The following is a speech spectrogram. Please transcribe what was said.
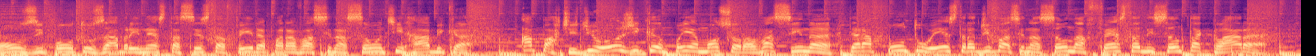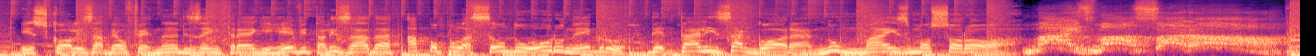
11 pontos abrem nesta sexta-feira para vacinação antirrábica. A partir de hoje, campanha Mossoró Vacina terá ponto extra de vacinação na festa de Santa Clara. Escola Isabel Fernandes é entregue revitalizada à população do Ouro Negro. Detalhes agora no Mais Mossoró. Mais Mossoró!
